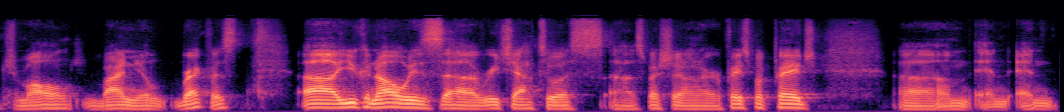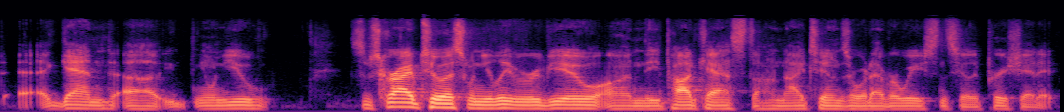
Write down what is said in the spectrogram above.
Jamal buying you breakfast, uh, you can always uh, reach out to us, uh, especially on our Facebook page. Um, and and again, uh, when you subscribe to us, when you leave a review on the podcast on iTunes or whatever, we sincerely appreciate it.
